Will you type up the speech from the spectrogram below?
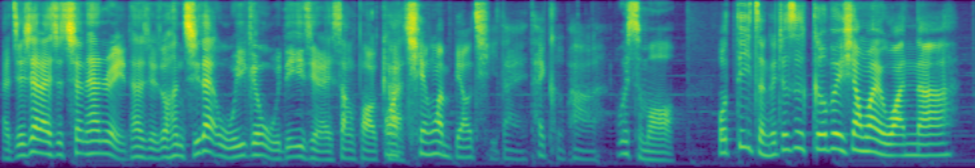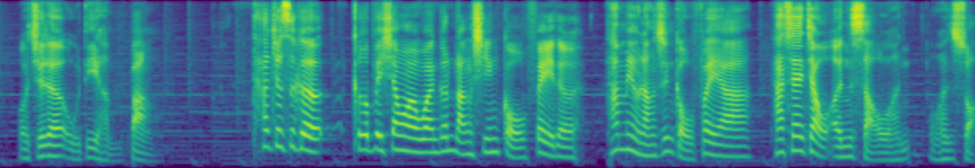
那接下来是 Chen Henry，他写说很期待五一跟五弟一起来上 Podcast，千万不要期待，太可怕了。为什么？我弟整个就是胳膊向外弯呐、啊。我觉得五弟很棒，他就是个胳膊向外弯跟狼心狗肺的。他没有狼心狗肺啊，他现在叫我恩嫂，我很我很爽。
